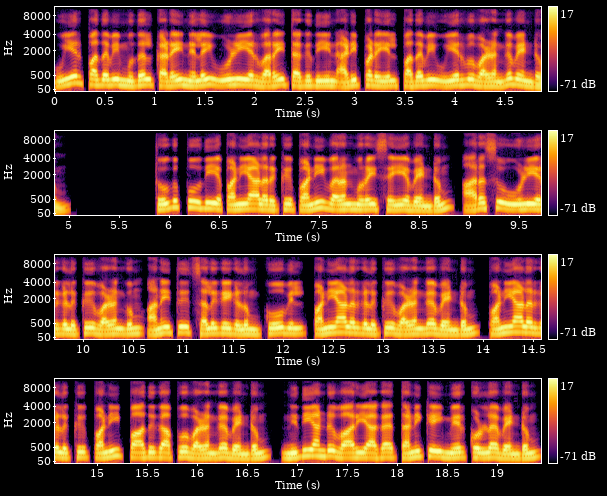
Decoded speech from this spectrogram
உயர் பதவி முதல் கடை நிலை ஊழியர் வரை தகுதியின் அடிப்படையில் பதவி உயர்வு வழங்க வேண்டும். தொகுப்பூதிய பணியாளருக்கு பணி வரன்முறை செய்ய வேண்டும். அரசு ஊழியர்களுக்கு வழங்கும் அனைத்து சலுகைகளும் கோவில். பணியாளர்களுக்கு வழங்க வேண்டும் பணியாளர்களுக்கு பணி பாதுகாப்பு வழங்க வேண்டும். நிதியாண்டு வாரியாக தணிக்கை மேற்கொள்ள வேண்டும்.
